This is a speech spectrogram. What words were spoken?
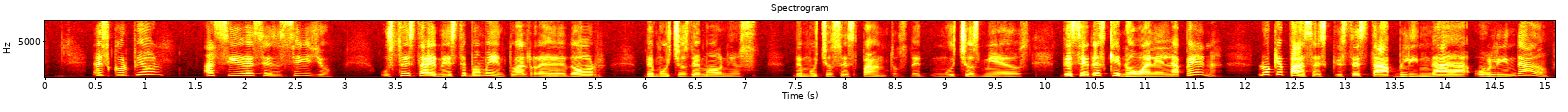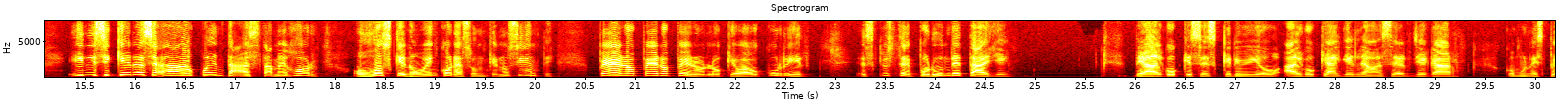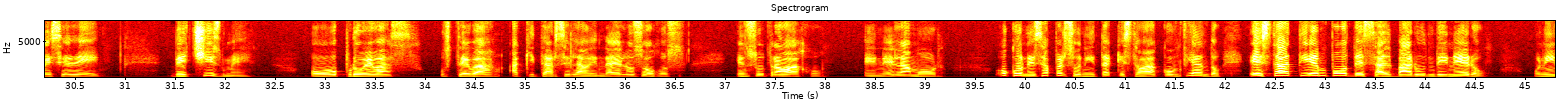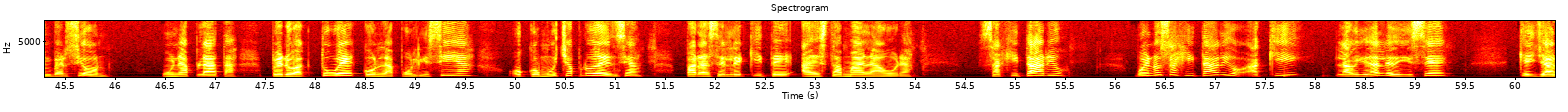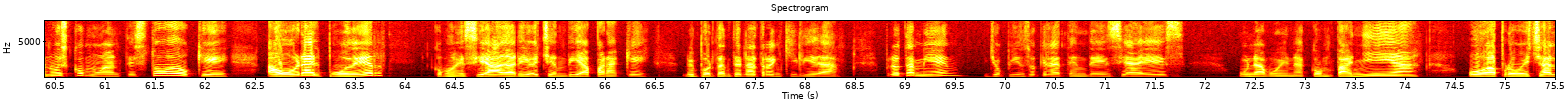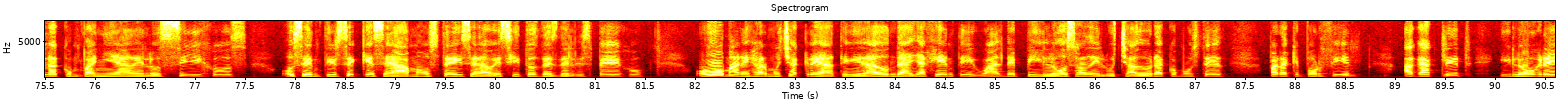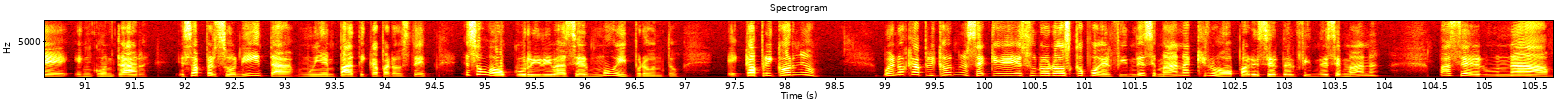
escorpión, Así de sencillo. Usted está en este momento alrededor de muchos demonios, de muchos espantos, de muchos miedos, de seres que no valen la pena. Lo que pasa es que usted está blindada o blindado y ni siquiera se ha dado cuenta, hasta mejor, ojos que no ven, corazón que no siente. Pero, pero, pero, lo que va a ocurrir es que usted por un detalle de algo que se escribió, algo que alguien le va a hacer llegar como una especie de, de chisme o pruebas, usted va a quitarse la venda de los ojos en su trabajo, en el amor, o con esa personita que estaba confiando. Está a tiempo de salvar un dinero, una inversión, una plata, pero actúe con la policía o con mucha prudencia para hacerle quite a esta mala hora. Sagitario. Bueno, Sagitario, aquí la vida le dice que ya no es como antes todo, que ahora el poder, como decía Darío Echendía, ¿para qué? Lo importante es la tranquilidad. Pero también yo pienso que la tendencia es una buena compañía o aprovechar la compañía de los hijos o sentirse que se ama usted y se da besitos desde el espejo o manejar mucha creatividad donde haya gente igual de pilosa, de luchadora como usted, para que por fin haga clic y logre encontrar esa personita muy empática para usted. Eso va a ocurrir y va a ser muy pronto. Eh, Capricornio, bueno, Capricornio, sé que es un horóscopo del fin de semana que no va a aparecer del fin de semana. Va a ser una,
